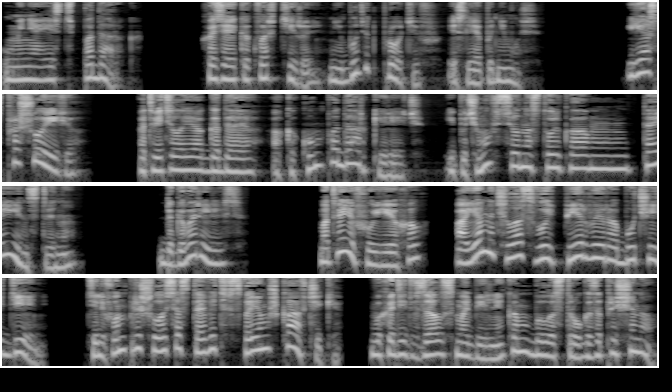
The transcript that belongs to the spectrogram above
У меня есть подарок. Хозяйка квартиры не будет против, если я поднимусь. Я спрошу ее, ответила я, гадая, о каком подарке речь и почему все настолько таинственно. Договорились. Матвеев уехал, а я начала свой первый рабочий день. Телефон пришлось оставить в своем шкафчике. Выходить в зал с мобильником было строго запрещено.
